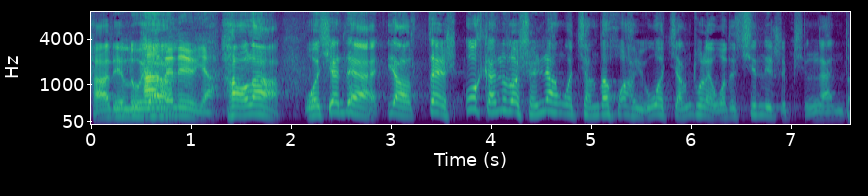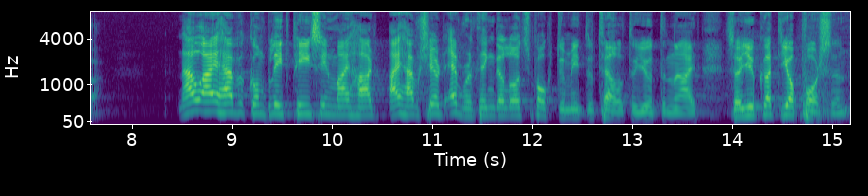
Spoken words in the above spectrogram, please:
哈利路亚，哈利路亚好了，我现在要再，我感受到神让我讲的话语，我讲出来，我的心里是平安的。Now I have a complete peace in my heart. I have shared everything the Lord spoke to me to tell to you tonight. So you got your portion.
